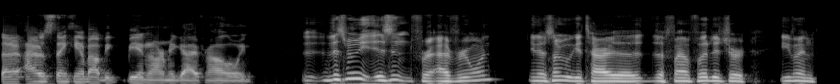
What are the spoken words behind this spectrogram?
that I was thinking about be- being an army guy for Halloween. This movie isn't for everyone. You know, some people get tired of the, the found footage or even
